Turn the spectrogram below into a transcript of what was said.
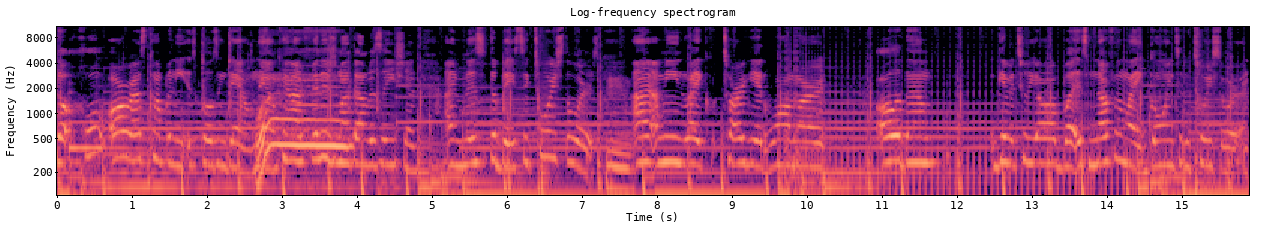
The whole RS company is closing down. Now, What? can I finish my conversation? I miss the basic toy stores. Mm. I, I mean, like Target, Walmart, all of them give it to y'all, but it's nothing like going to the toy store and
